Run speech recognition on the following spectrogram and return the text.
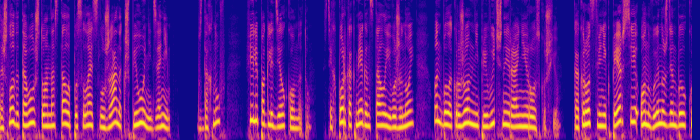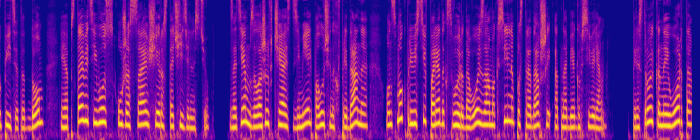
Дошло до того, что она стала посылать служанок шпионить за ним. Вздохнув, Филипп оглядел комнату. С тех пор, как Меган стала его женой, он был окружен непривычной ранее роскошью. Как родственник Персии, он вынужден был купить этот дом и обставить его с ужасающей расточительностью. Затем, заложив часть земель, полученных в приданое, он смог привести в порядок свой родовой замок, сильно пострадавший от набегов северян. Перестройка Нейворта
